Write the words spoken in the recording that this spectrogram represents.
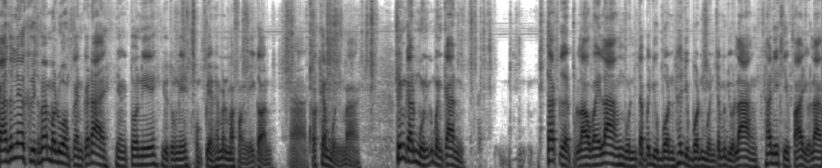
การจะเล่นก็คือทำให้มารวมกันก็ได้ อย่างตัวนี้อยู่ตรงนี้ผมเปลี่ยนให้มันมาฝั่งนี้ก่อนอ่าก็แค่หมุนมา ซึ่งการหมุนก็เหมือนกัน ถ้าเกิดเราไว้ล่างหมุนจะไปอยู่บน ถ้าอยู่บนหมุนจะมาอยู่ล่าง ถ้านี่สีฟ้าอยู่ล่าง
